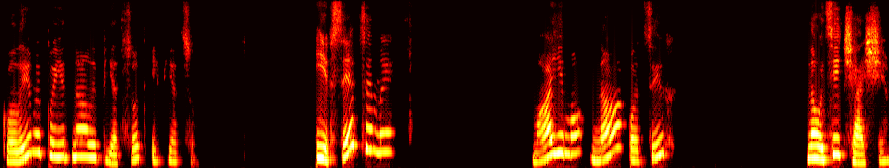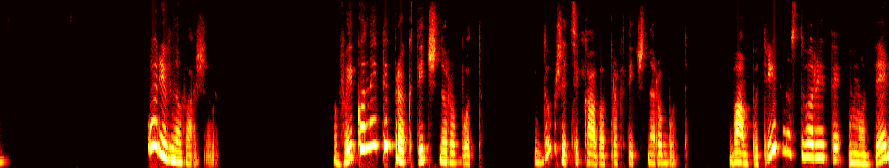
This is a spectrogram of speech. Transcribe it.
коли ми поєднали 500 і 500. І все це ми маємо на оцих, на оцій чаші. Урівноважили. Виконайте практичну роботу. Дуже цікава практична робота. Вам потрібно створити модель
